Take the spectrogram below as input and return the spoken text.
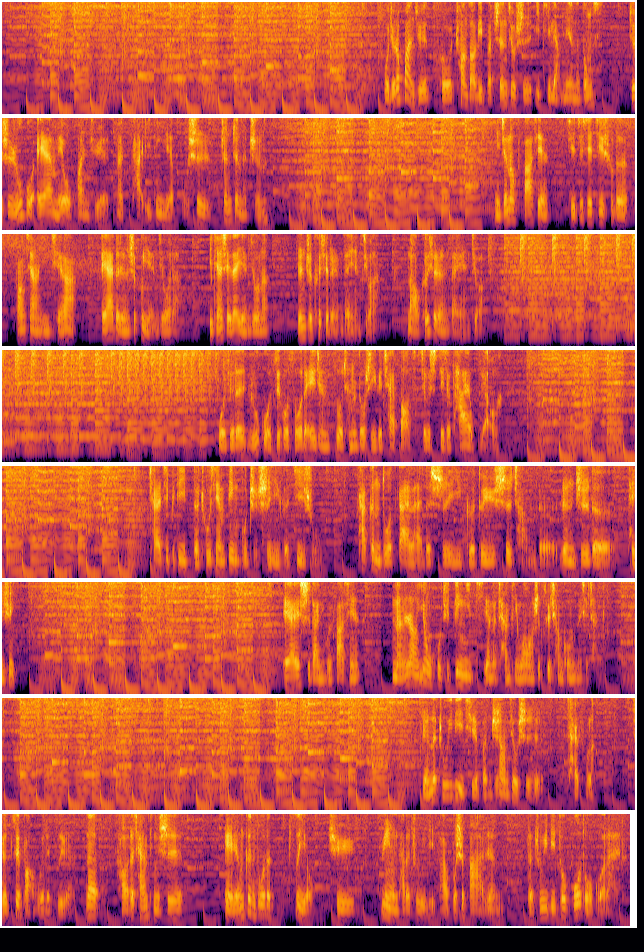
我觉得幻觉和创造力本身就是一体两面的东西。就是如果 AI 没有幻觉，那它一定也不是真正的智能。你真的发现，其实这些技术的。方向以前啊，AI 的人是不研究的。以前谁在研究呢？认知科学的人在研究啊，脑科学的人在研究啊。我觉得，如果最后所有的 agent 做成的都是一个 chatbot，这个世界就太无聊了。ChatGPT 的出现并不只是一个技术，它更多带来的是一个对于市场的认知的培训。AI 时代，你会发现，能让用户去定义体验的产品，往往是最成功的那些产品。人的注意力其实本质上就是财富了，就最宝贵的资源。那好的产品是给人更多的自由去运用他的注意力，而不是把人的注意力都剥夺过来的。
